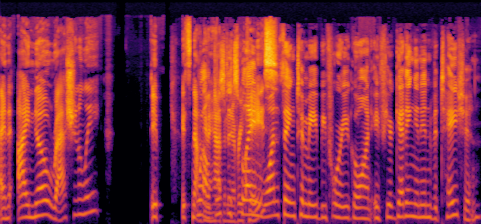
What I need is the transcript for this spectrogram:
And I know rationally it it's not well, going to just happen in every explain one thing to me before you go on. If you're getting an invitation,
